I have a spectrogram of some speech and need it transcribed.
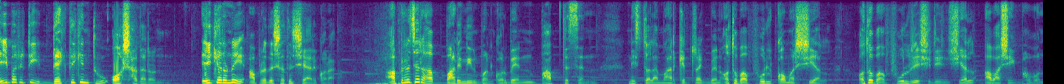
এই বাড়িটি দেখতে কিন্তু অসাধারণ। এই কারণেই আপনাদের সাথে শেয়ার করা। আপনারা যারা বাড়ি নির্মাণ করবেন ভাবতেছেন, নিচতলা মার্কেট রাখবেন অথবা ফুল কমার্শিয়াল অথবা ফুল রেসিডেন্সিয়াল আবাসিক ভবন,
